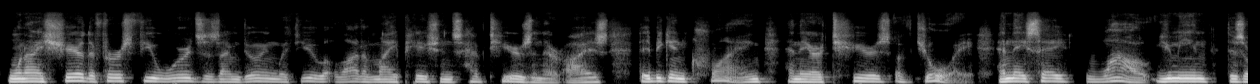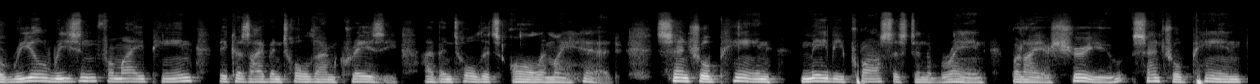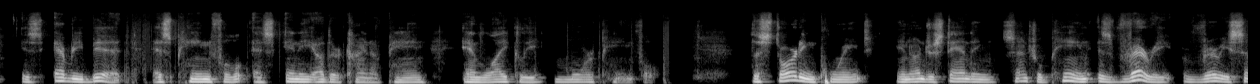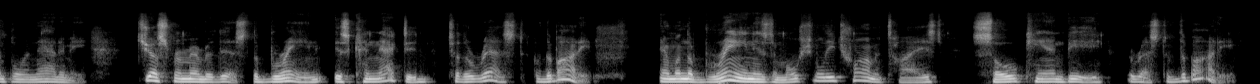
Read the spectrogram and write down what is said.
when I share the first few words as I'm doing with you, a lot of my patients have tears in their eyes. They begin crying and they are tears of joy. And they say, Wow, you mean there's a real reason for my pain? Because I've been told I'm crazy. I've been told it's all in my head. Central pain may be processed in the brain, but I assure you, central pain is every bit as painful as any other kind of pain and likely more painful. The starting point in understanding central pain is very, very simple anatomy. Just remember this the brain is connected to the rest of the body. And when the brain is emotionally traumatized, so can be the rest of the body.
